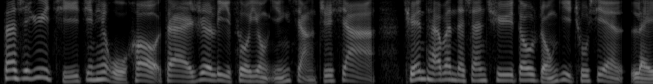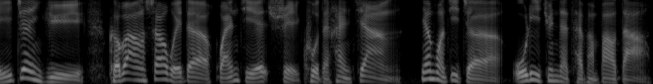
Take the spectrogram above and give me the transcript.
但是预期今天午后在热力作用影响之下，全台湾的山区都容易出现雷阵雨，渴望稍微的缓解水库的旱象。央广记者吴丽君的采访报道。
